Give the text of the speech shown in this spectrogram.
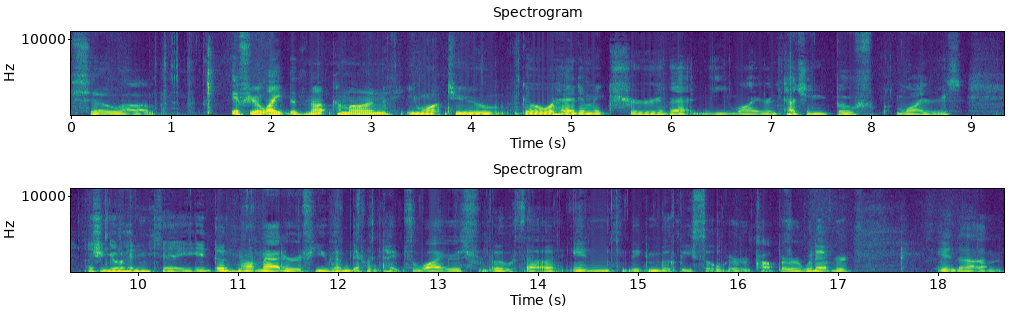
So, uh, if your light does not come on, you want to go ahead and make sure that the wire is touching both wires I should go ahead and say it does not matter if you have different types of wires for both, uh, and they can both be silver, copper, or whatever. And, um,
